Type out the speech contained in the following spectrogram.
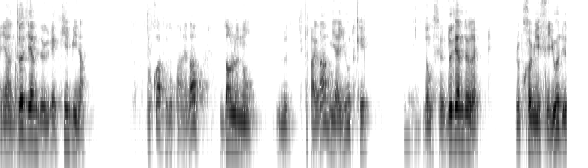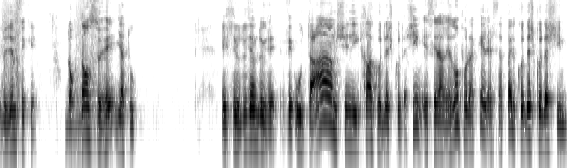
et il y a un deuxième degré qui est bina. Pourquoi? Parce que par exemple, dans le nom, le tétragramme, il y a yud ke. Donc c'est le deuxième degré. Le premier c'est yud, le deuxième c'est ke. Donc dans ce he, il y a tout. Et c'est le deuxième degré. Ve'utam shenikra kodesh kodashim, et c'est la raison pour laquelle elle s'appelle kodesh kodashim.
